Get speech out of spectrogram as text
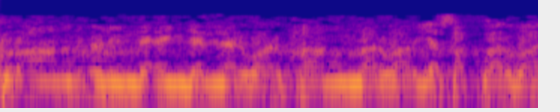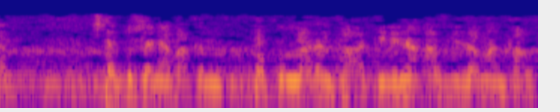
Kur'an'ın önünde engeller var, kanunlar var, yasaklar var. İşte bu sene bakın okulların tatiline az bir zaman kaldı.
